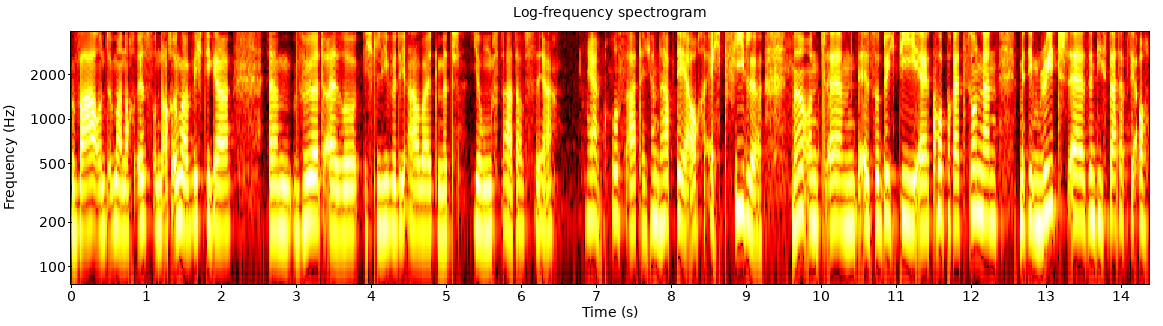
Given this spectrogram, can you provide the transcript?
war und immer noch ist und auch immer wichtiger ähm, wird. Also ich liebe die Arbeit mit jungen Startups sehr. Ja, großartig. Und habt ihr auch echt viele. Ne? Und ähm, so durch die äh, Kooperation dann mit dem Reach äh, sind die Startups ja auch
